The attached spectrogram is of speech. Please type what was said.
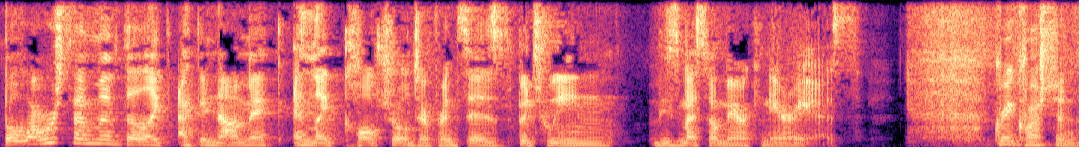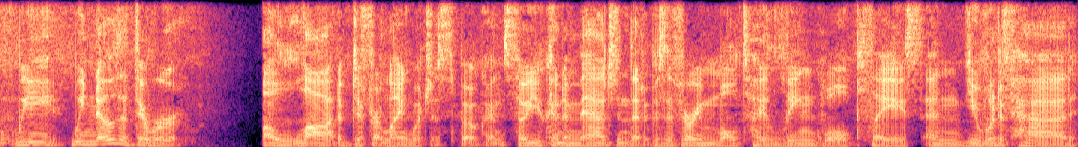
But what were some of the like economic and like cultural differences between these Mesoamerican areas? Great question. We we know that there were a lot of different languages spoken. So you can imagine that it was a very multilingual place and you would have had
